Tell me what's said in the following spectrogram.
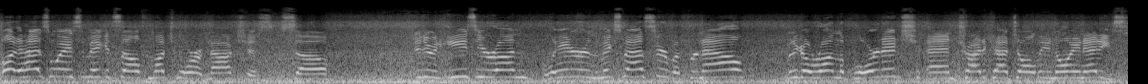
but it has ways to make itself much more obnoxious. So you do an easy run later in the Mixmaster, but for now, I'm gonna go run the portage and try to catch all the annoying eddies.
